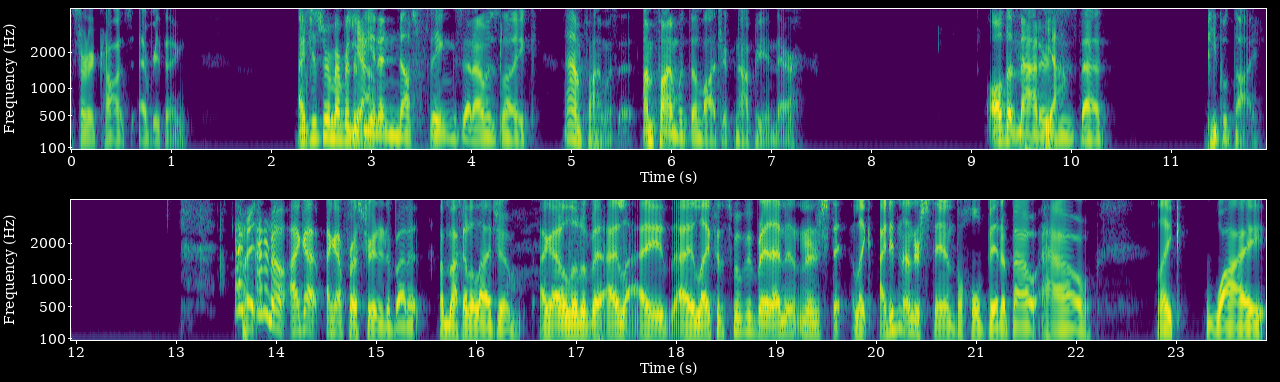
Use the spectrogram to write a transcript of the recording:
started cause everything. I just remember there yeah. being enough things that I was like, I'm fine with it. I'm fine with the logic not being there. All that matters yeah. is that people die. I, I, don't know. I got I got frustrated about it. I'm not gonna lie, Jim. I got a little bit. I I I liked this movie, but I didn't understand. Like I didn't understand the whole bit about how, like, why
